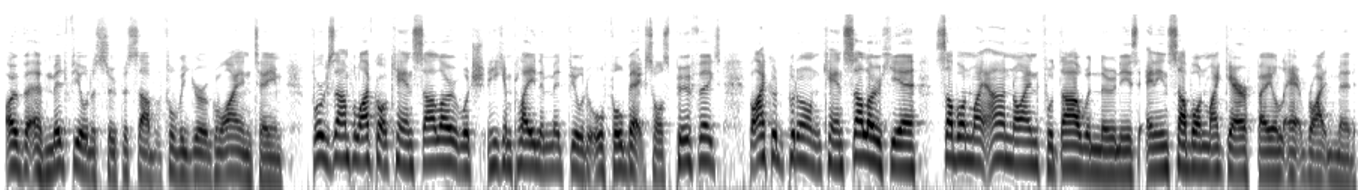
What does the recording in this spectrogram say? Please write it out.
over a midfielder super sub for the Uruguayan team. For example, I've got Cancelo, which he can play in the midfield or fullback, so it's perfect. But I could put on Cancelo here, sub on my R9 for Darwin Nunez, and then sub on my Gareth Bale at right mid.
